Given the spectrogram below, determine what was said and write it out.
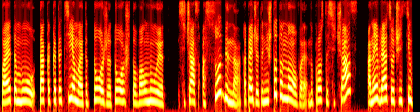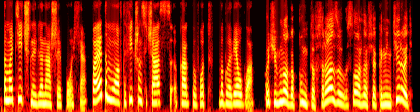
Поэтому, так как эта тема — это тоже то, что волнует сейчас особенно, опять же, это не что-то новое, но просто сейчас она является очень симптоматичной для нашей эпохи. Поэтому автофикшн сейчас как бы вот во главе угла. Очень много пунктов сразу, сложно все комментировать.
